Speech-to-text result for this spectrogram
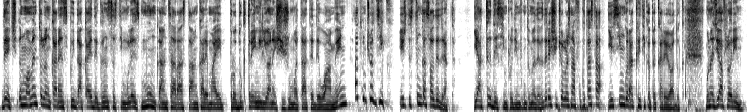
Deci, în momentul în care îmi spui dacă ai de gând să stimulezi munca în țara asta în care mai produc 3 milioane și jumătate de oameni, atunci o zic, ești de stânga sau de dreapta. E atât de simplu din punctul meu de vedere și Cioloș n-a făcut asta, e singura critică pe care eu o aduc. Bună ziua, Florin!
